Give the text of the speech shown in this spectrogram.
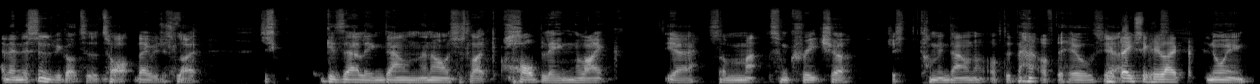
and then as soon as we got to the top, they were just like just gazelling down, and I was just like hobbling like yeah, some some creature just coming down off the off the hills. You're Yeah, basically like annoying.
